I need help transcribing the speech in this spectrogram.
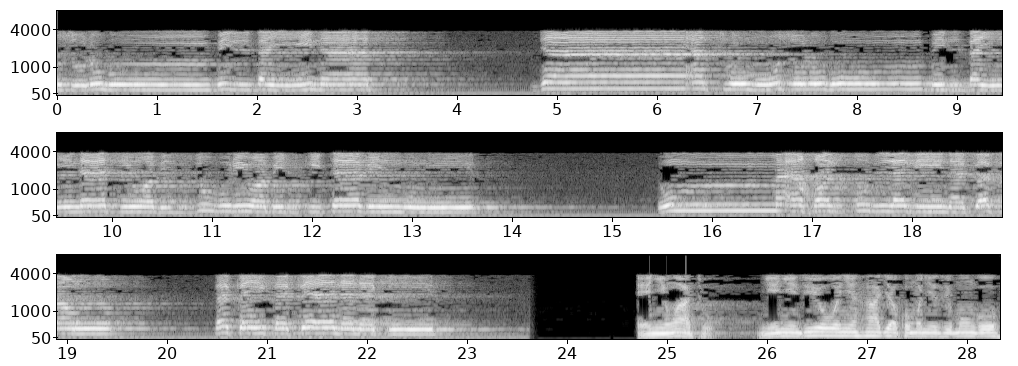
رسلهم بالبينات جاءتهم رسلهم بالبينات وبالزبر وبالكتاب المنير ثم أخذت الذين كفروا فكيف كان نكير enyi watu nyinyi ndiyo wenye haja kwa mwenyezi mungu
